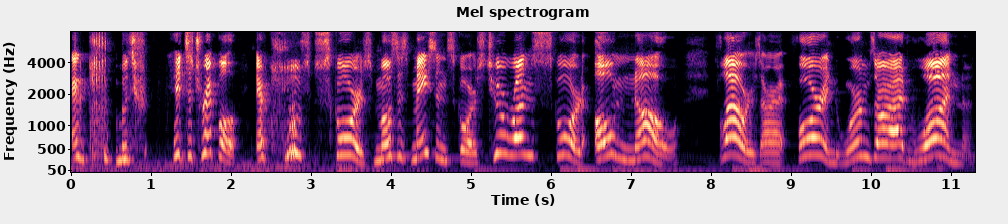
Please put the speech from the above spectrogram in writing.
And hits a triple. Scores. Moses Mason scores. Two runs scored. Oh no. Flowers are at four and worms are at one.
